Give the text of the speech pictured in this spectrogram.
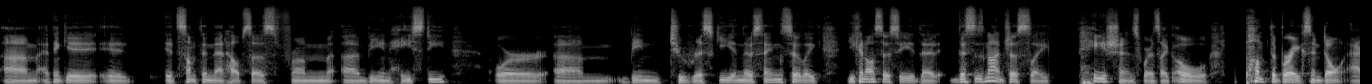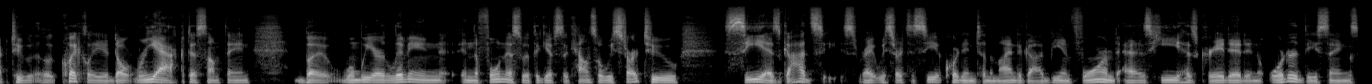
Um i think it, it it's something that helps us from uh, being hasty or um being too risky in those things. So like you can also see that this is not just like patience where it's like oh pump the brakes and don't act too uh, quickly and don't react to something. But when we are living in the fullness with the gifts of counsel we start to see as God sees, right? We start to see according to the mind of God, be informed as He has created and ordered these things.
